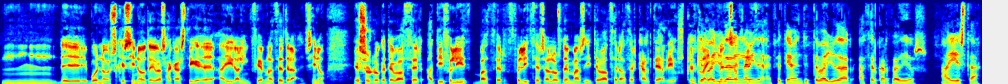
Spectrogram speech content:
mm, bueno, es que si no te vas a castigar, eh, a ir al infierno, etcétera, sino eso es lo que te va a hacer a ti feliz, va a hacer felices a los demás y te va a hacer acercarte a Dios, que es te la va a ayudar en la vida, efectivamente, te va a ayudar a acercarte a Dios. Ahí está.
